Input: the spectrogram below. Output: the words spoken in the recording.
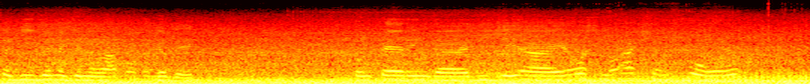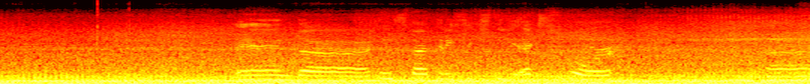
sa video na ginawa ko kagabi comparing the DJI Osmo Action 4 and the Insta360 X4 uh,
